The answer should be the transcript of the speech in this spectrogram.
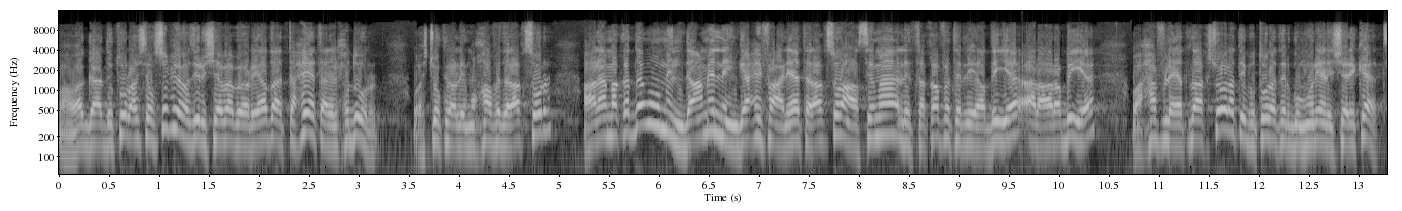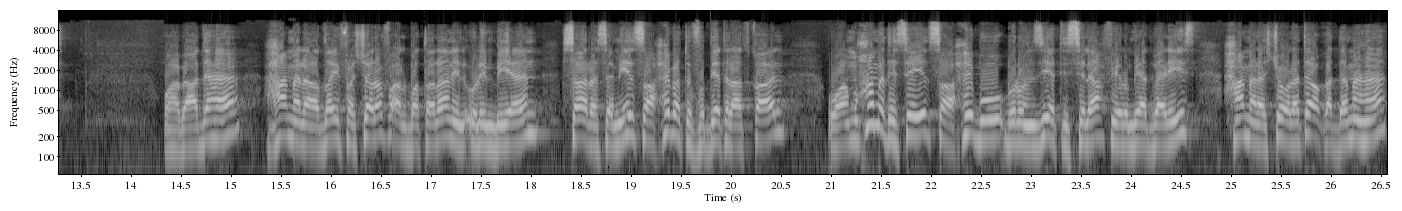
ووجه الدكتور أشرف صبحي وزير الشباب والرياضة التحية للحضور والشكر لمحافظ الأقصر على ما قدمه من دعم لإنجاح فعاليات الأقصر عاصمة للثقافة الرياضية العربية وحفل إطلاق شعلة بطولة الجمهورية للشركات. وبعدها حمل ضيف الشرف البطلان الأولمبيان سارة سمير صاحبة فضية الأثقال ومحمد السيد صاحب برونزية السلاح في أولمبياد باريس حمل الشعلة وقدمها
